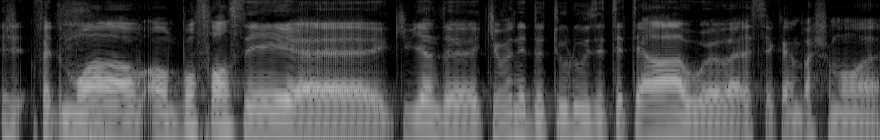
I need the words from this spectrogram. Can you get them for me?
En fait, moi, en, bon français, euh, qui, vient de, qui venait de Toulouse, etc., où euh, c'est quand même vachement, euh,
